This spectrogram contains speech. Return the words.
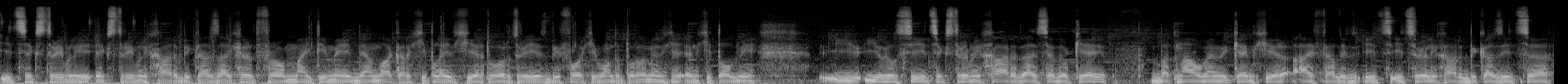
It's extremely, extremely hard because I heard from my teammate Dan Mlakar, he played here two or three years before he won the tournament, and he told me, you, you will see it's extremely hard. I said, okay, but now when we came here, I felt it. It's, it's really hard because it's uh,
